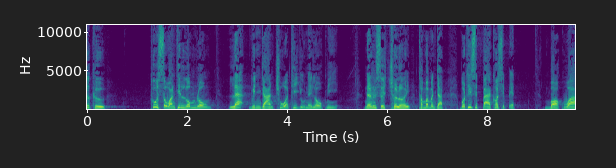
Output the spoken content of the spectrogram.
ก็คือทูตสวรรค์ที่ล้มลงและวิญญาณชั่วที่อยู่ในโลกนี้ ในหนังสือเฉลย ธรรมบัญญัติบทที่ 18 ข้อ 11 บอกว่า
